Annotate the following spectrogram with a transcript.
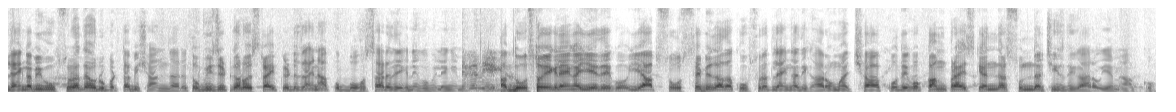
लहंगा भी खूबसूरत है और दुपट्टा भी शानदार है। तो विज़िट करो इस टाइप के डिज़ाइन आपको बहुत सारे देखने को मिलेंगे। अब दोस्तों एक लहंगा ये देखो ये आप सोच से भी ज़्यादा खूबसूरत लहंगा दिखा रहा हूँ मैं। अच्छा आपको देखो कम प्राइस के अंदर सुंदर चीज़ दिखा रहा हूँ ये मैं आपको।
